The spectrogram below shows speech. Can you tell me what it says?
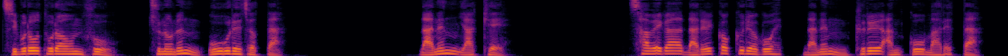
집으로 돌아온 후 준호는 우울해졌다. 나는 약해. 사회가 나를 꺾으려고 해. 나는 그를 안고 말했다.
